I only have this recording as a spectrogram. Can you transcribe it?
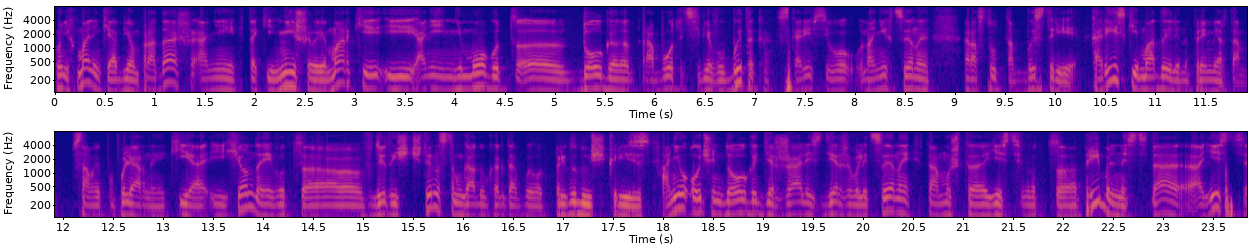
у них маленький объем продаж, они такие нишевые марки, и они не могут э, долго работать себе в убыток. Скорее всего, на них цены растут там быстрее. Корейские модели, например, там самые популярные Kia и Hyundai, вот э, в 2014 году, когда был предыдущий кризис, они очень долго держали, сдерживали цены, потому что есть вот э, прибыльность, да, а есть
